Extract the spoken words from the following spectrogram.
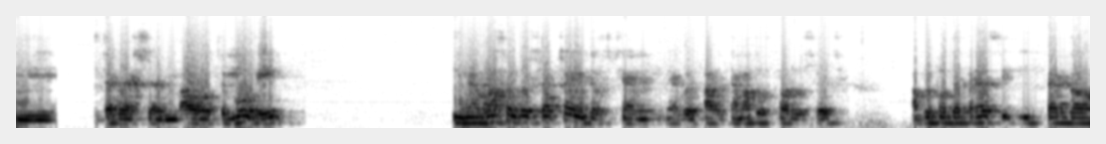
i tego, jak się mało o tym mówi. I na własnym doświadczeniu też chciałem jakby parę tematów poruszyć. A propos depresji i tego,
